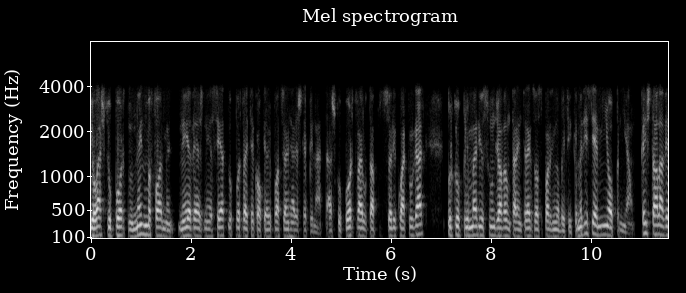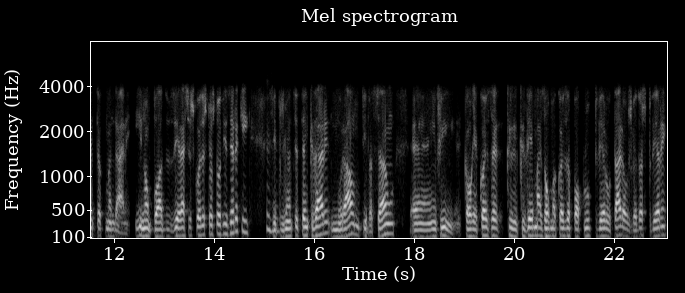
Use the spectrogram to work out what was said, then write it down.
Eu acho que o Porto, nem de uma forma, nem a 10 nem a 7, o Porto vai ter qualquer hipótese de ganhar este campeonato. Acho que o Porto vai lutar por terceiro e quarto lugar, porque o primeiro e o segundo já vão estar entregues ao Sporting e ao Benfica. Mas isso é a minha opinião. Quem está lá dentro a comandar e não pode dizer estas coisas que eu estou a dizer aqui. Uhum. Simplesmente tem que dar moral, motivação, uh, enfim, qualquer coisa que, que, dê mais alguma coisa para o clube poder lutar, ou os jogadores poderem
